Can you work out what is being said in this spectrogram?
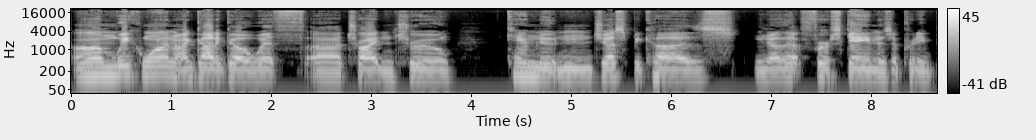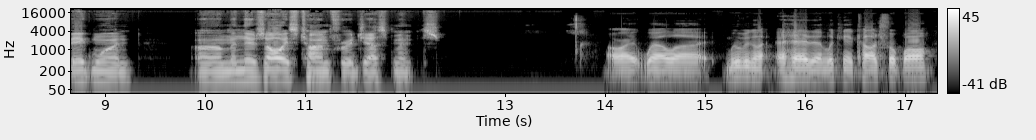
Um, week one, I gotta go with uh, tried and true Cam Newton, just because you know that first game is a pretty big one, um, and there's always time for adjustments. All right. Well, uh, moving ahead and looking at college football,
